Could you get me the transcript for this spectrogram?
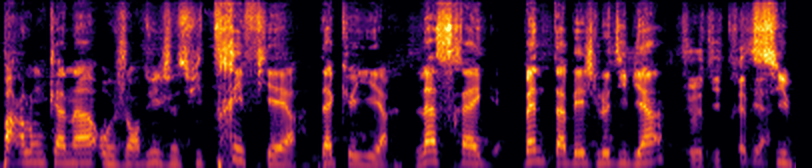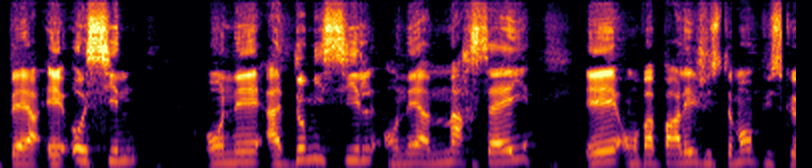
Parlons Cana. Aujourd'hui, je suis très fier d'accueillir Lasreg Bentabé, je le dis bien. Je le dis très bien. Super. Et Ossine, on est à domicile, on est à Marseille et on va parler justement puisque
